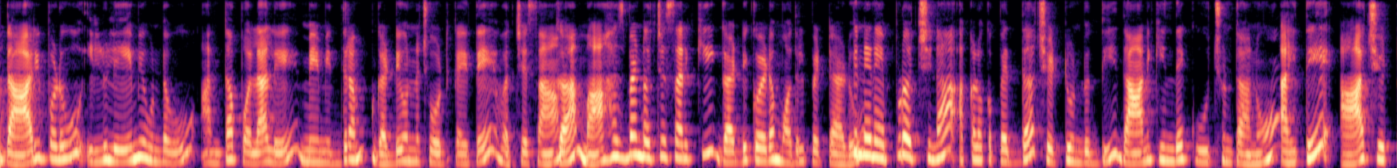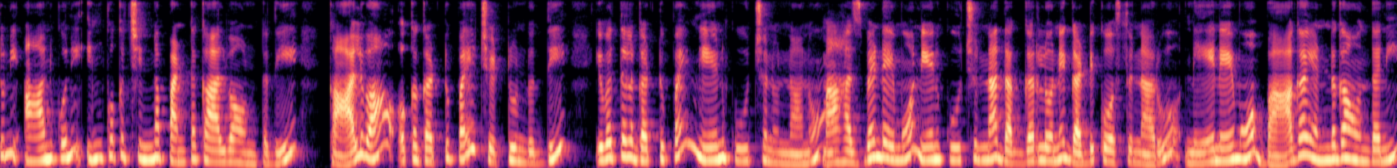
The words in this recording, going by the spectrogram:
దారి పొడవు ఇల్లులేమి ఉండవు. అంతా పొలాలే. మేమిద్దరం గడ్డి ఉన్న చోటుకైతే వచ్చేసాం. ఇక మా హస్బెండ్ వచ్చేసరికి గడ్డి కోయడం మొదలు పెట్టాడు నేను ఎప్పుడు వచ్చినా అక్కడ ఒక పెద్ద చెట్టు ఉండుద్ది. దాని కిందే కూర్చుంటాను. అయితే ఆ చెట్టుని ఆనుకొని ఇంకొక చిన్న పంట కాల్వ ఉంటది. కాలువ ఒక గట్టుపై చెట్టు ఉండుద్ది. యువతల గట్టుపై నేను కూర్చొనున్నాను. మా హస్బెండ్ ఏమో నేను కూర్చున్న దగ్గరలోనే గడ్డి కోస్తున్నారు. నేనేమో బాగా ఎండగా ఉందని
